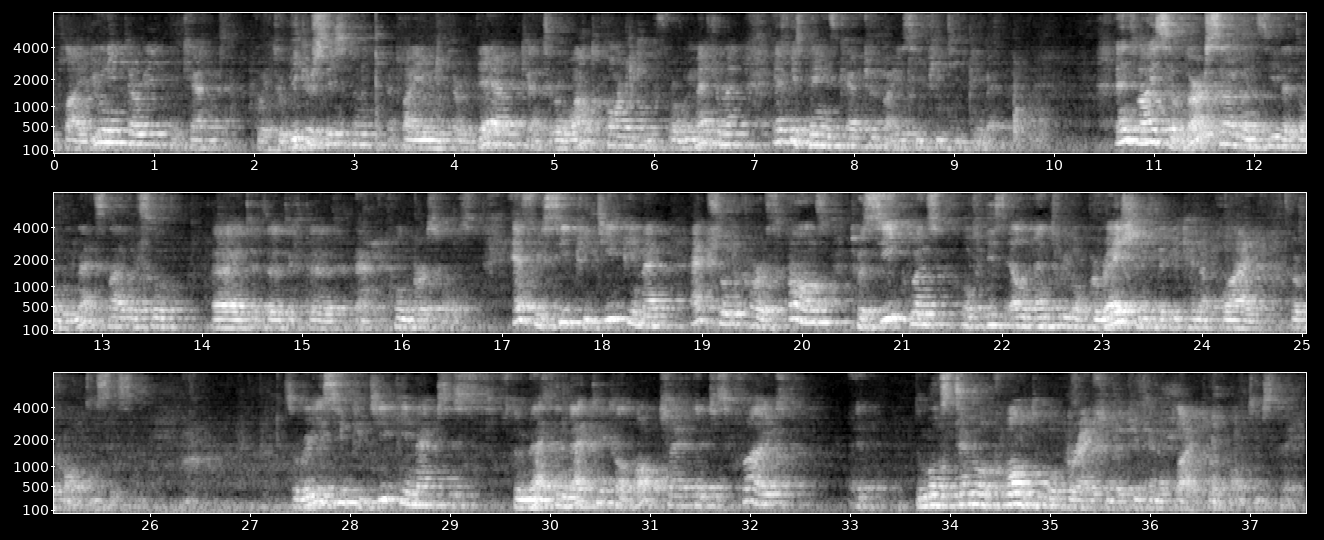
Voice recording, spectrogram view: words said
Apply unitary, we can go a bigger system, apply unitary there, can throw out part, can perform a measurement. Everything is captured by a CPTP map. And vice versa, I'm going to see that on the next slide also, uh, the, the, the, the converse holds. Every CPTP map actually corresponds to a sequence of these elementary operations that we can apply to a quantum system. So really CPTP maps is the mathematical object that describes uh, the most general quantum operation that you can apply to a quantum state.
